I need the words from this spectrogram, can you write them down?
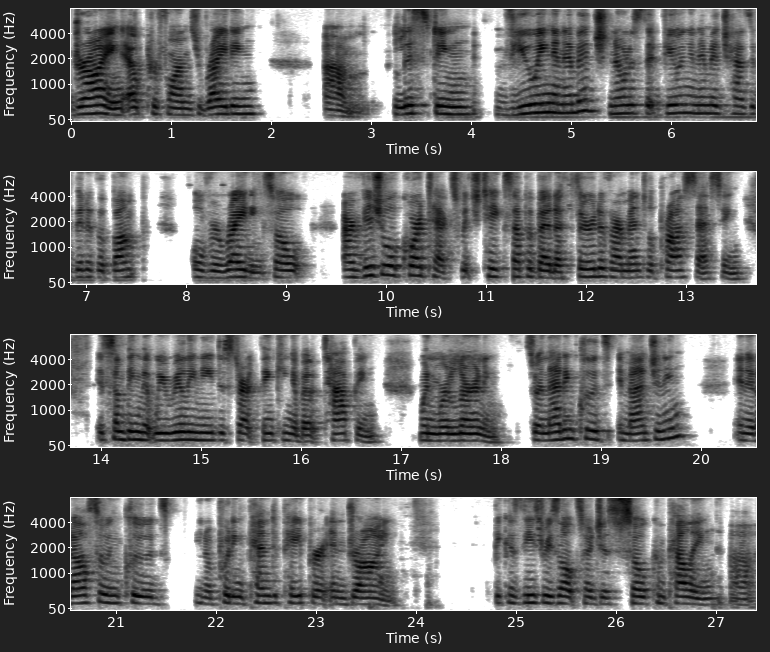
drawing outperforms writing, um, listing, viewing an image. Notice that viewing an image has a bit of a bump over writing. So our visual cortex, which takes up about a third of our mental processing, is something that we really need to start thinking about tapping when we're learning. So, and that includes imagining, and it also includes, you know, putting pen to paper and drawing because these results are just so compelling uh,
